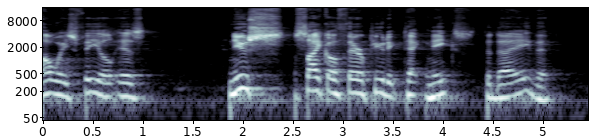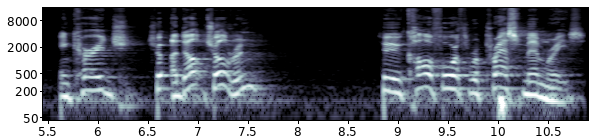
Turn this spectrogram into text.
always feel is new psychotherapeutic techniques today that encourage ch- adult children to call forth repressed memories.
